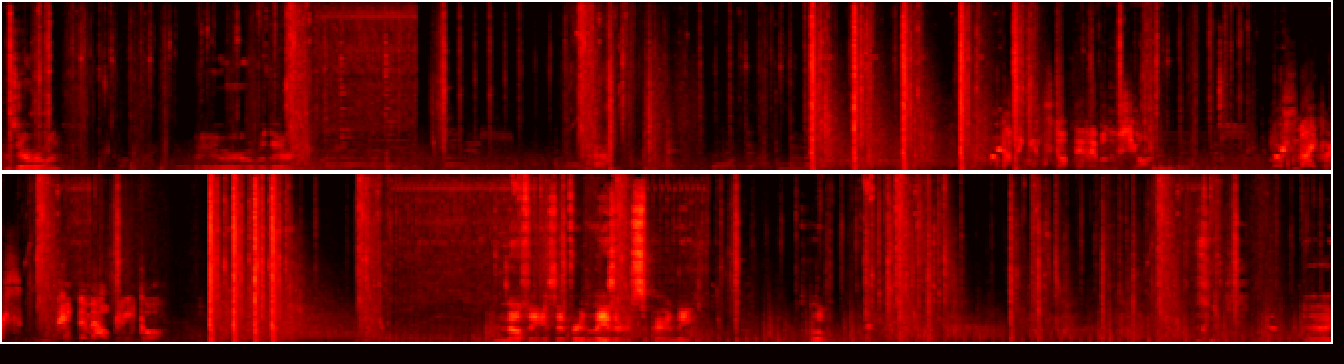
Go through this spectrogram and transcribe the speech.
Where's the other one? Revolution. More snipers. Take them out, Rico. Nothing except for lasers, apparently. Hello? uh,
